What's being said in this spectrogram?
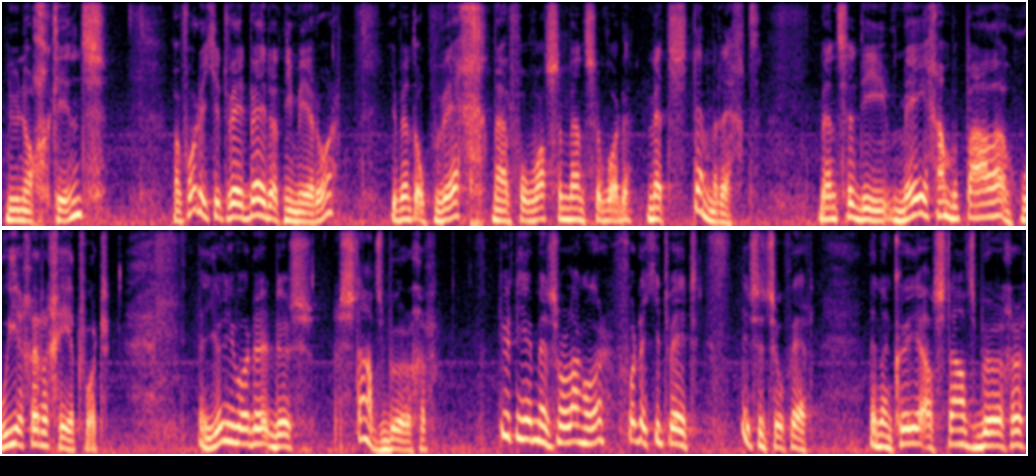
nu nog kind, maar voordat je het weet ben je dat niet meer hoor. Je bent op weg naar volwassen mensen worden met stemrecht. Mensen die mee gaan bepalen hoe je geregeerd wordt. En jullie worden dus staatsburger. Duurt niet meer zo lang hoor, voordat je het weet is het zover. En dan kun je als staatsburger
